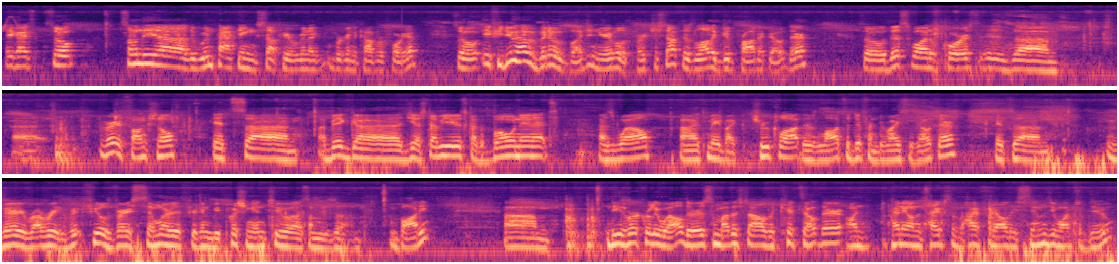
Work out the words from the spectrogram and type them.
Hey guys, so some of the uh, the wound packing stuff here we're gonna we're gonna cover for you. So if you do have a bit of a budget and you're able to purchase stuff, there's a lot of good product out there. So this one, of course, is um, uh, very functional. It's um, a big uh, GSW. It's got the bone in it as well. Uh, it's made by TrueClot. There's lots of different devices out there. It's um, very rubbery. It feels very similar if you're going to be pushing into uh, somebody's um, body. Um, these work really well. There is some other styles of kits out there on depending on the types of high fidelity sims you want to do.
